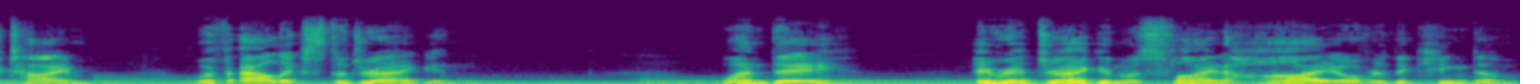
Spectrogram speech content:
time with Alex the Dragon. One day, a red dragon was flying high over the kingdom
